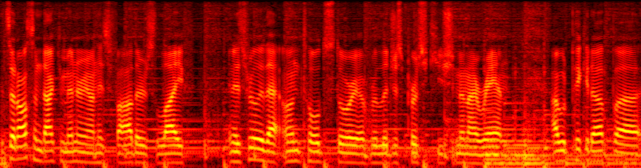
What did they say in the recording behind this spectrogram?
It's an awesome documentary on his father's life, and it's really that untold story of religious persecution in Iran. I would pick it up uh,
